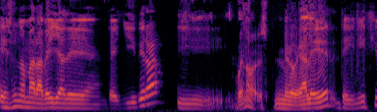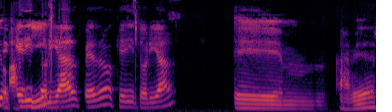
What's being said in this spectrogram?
Es una maravilla de, de Libra y bueno, me lo voy a leer de inicio ¿De a qué fin. editorial, Pedro? ¿Qué editorial? Eh, a ver.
